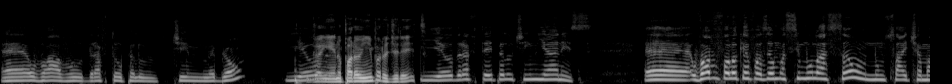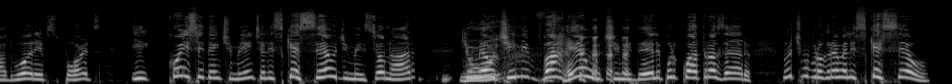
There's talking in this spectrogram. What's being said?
É, o Vavo draftou pelo time LeBron e eu, Ganhei no para o ímpar, direito. e eu draftei pelo time Yannis. É, o Vavo falou que ia fazer uma simulação num site chamado What If Sports e, coincidentemente, ele esqueceu de mencionar que o No- meu time varreu o time dele por 4 a 0 No último programa, ele esqueceu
